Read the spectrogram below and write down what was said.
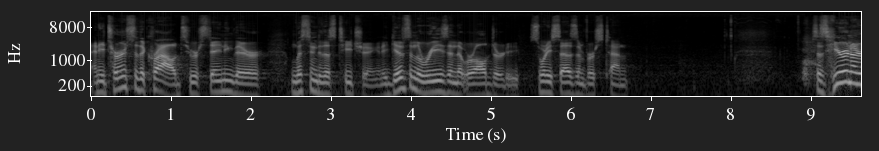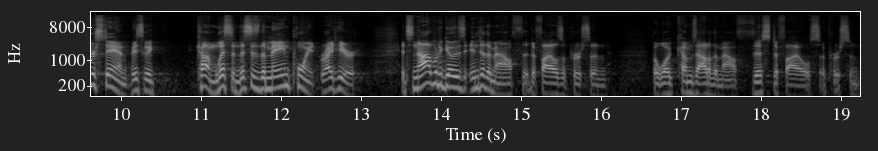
and he turns to the crowds who are standing there listening to this teaching, and he gives them the reason that we're all dirty. This is what he says in verse 10. He says, Hear and understand. Basically, come, listen. This is the main point right here. It's not what goes into the mouth that defiles a person, but what comes out of the mouth. This defiles a person.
